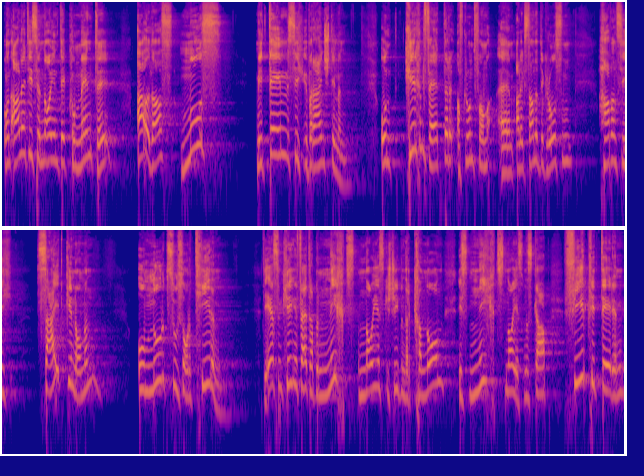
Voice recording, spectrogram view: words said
und alle diese neuen Dokumente, all das muss mit dem sich übereinstimmen. Und Kirchenväter aufgrund von ähm, Alexander der Großen haben sich Zeit genommen, um nur zu sortieren. Die ersten Kirchenväter haben nichts Neues geschrieben. Der Kanon ist nichts Neues. Und es gab vier Kriterien,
